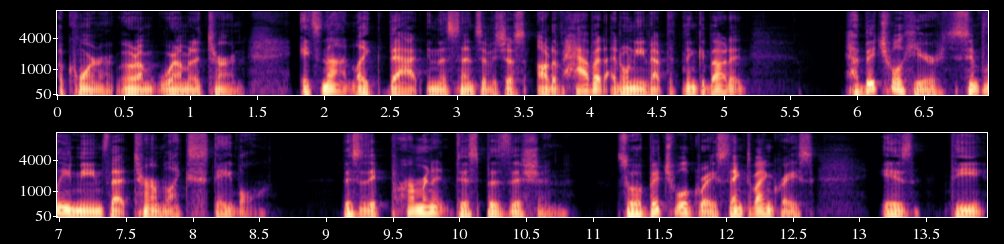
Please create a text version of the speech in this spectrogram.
a corner where I'm, where I'm going to turn. It's not like that in the sense of it's just out of habit. I don't even have to think about it. Habitual here simply means that term, like stable. This is a permanent disposition. So, habitual grace, sanctifying grace, is the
